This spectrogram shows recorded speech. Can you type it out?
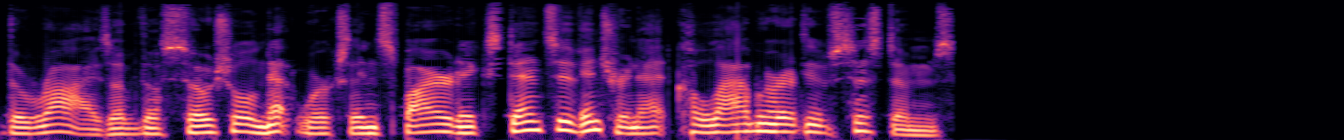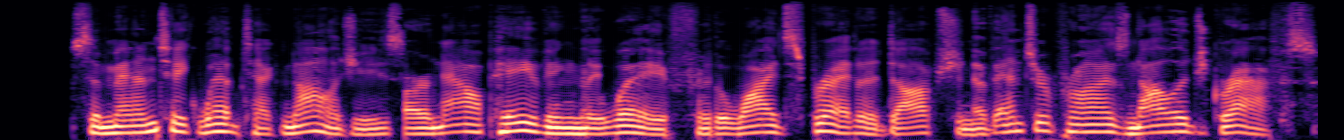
The rise of the social networks inspired extensive Internet collaborative systems. Semantic web technologies are now paving the way for the widespread adoption of enterprise knowledge graphs.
